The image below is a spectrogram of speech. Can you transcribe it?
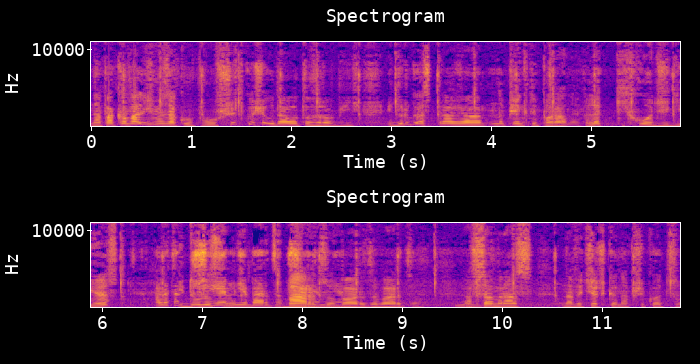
napakowaliśmy zakupów, szybko się udało to zrobić. I druga sprawa, no piękny poranek. Lekki chłodzik jest. Ale tak I dużo przyjemnie, bardzo Bardzo, przyjemnie. bardzo, bardzo. A w sam raz na wycieczkę na przykład y,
